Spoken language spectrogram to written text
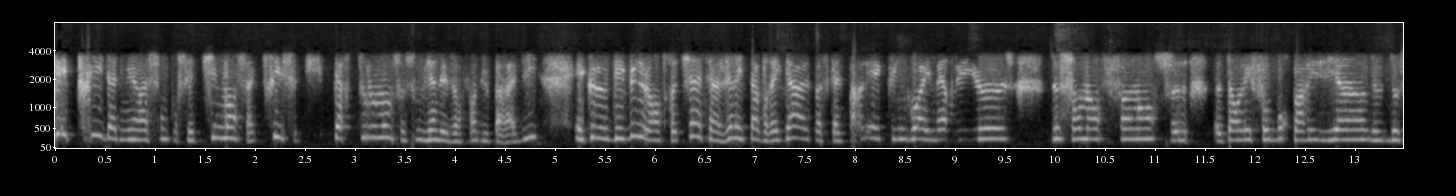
pétrie d'admiration pour cette immense actrice qui perd tout le monde se souvient des enfants du paradis et que le début de l'entretien était un véritable régal parce qu'elle parlait avec une voix émerveilleuse de son enfance euh, dans les faubourgs parisiens, de,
